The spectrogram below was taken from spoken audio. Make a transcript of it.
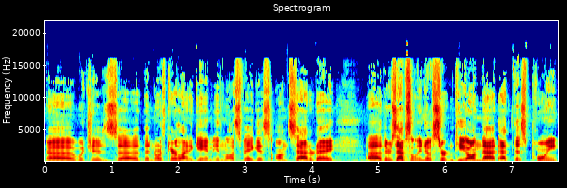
uh, which is uh, the North Carolina game in Las Vegas on Saturday. Uh, there's absolutely no certainty on that at this point.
